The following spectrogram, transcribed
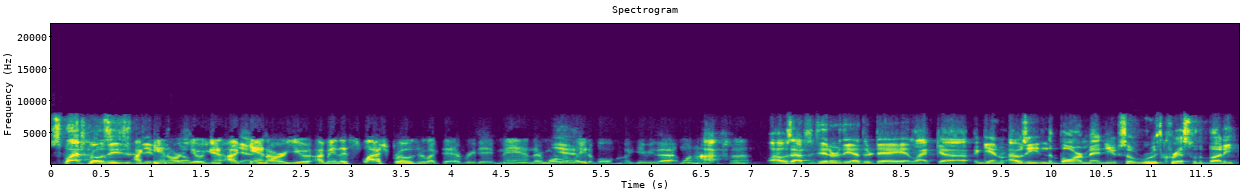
Splash Bros easier to I can't argue though. again. I Yeah. can't argue. I mean, the Splash Bros are like the everyday man. They're more Yeah. relatable. I'll give you that 100%. I was out to dinner the other day, and like uh, again, I was eating the bar menu. So Ruth Chris with a buddy,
